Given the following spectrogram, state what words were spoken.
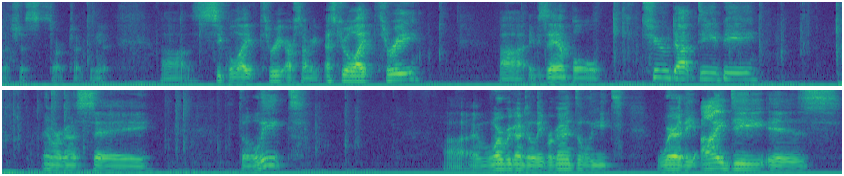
Let's just start typing it. Uh, SQLite 3, or sorry, SQLite 3, uh, example 2.db, and we're going to say delete. Uh, and where are we going to delete? We're going to delete where the ID is.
